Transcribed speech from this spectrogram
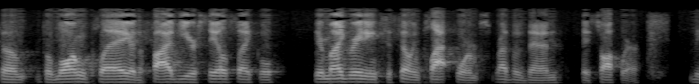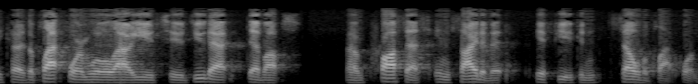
the, the long play or the five-year sales cycle. They're migrating to selling platforms rather than say software because a platform will allow you to do that DevOps um, process inside of it if you can sell the platform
